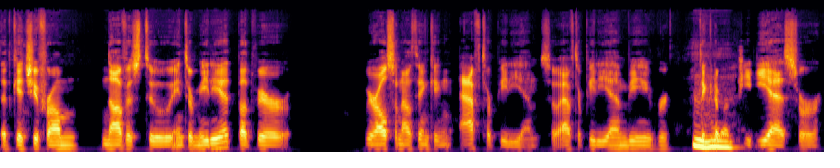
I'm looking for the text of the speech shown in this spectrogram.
That gets you from novice to intermediate, but we're we're also now thinking after PDM. So after PDM, we were thinking Mhm. about PDS or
